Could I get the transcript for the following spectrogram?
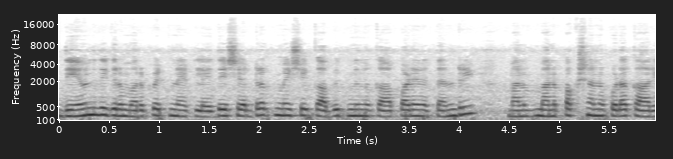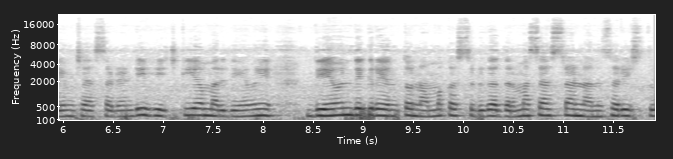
దేవుని దగ్గర మొరపెట్టినట్లయితే షడ్రక్ మేషక్ అభిజ్ఞను కాపాడిన తండ్రి మన మన పక్షాన కూడా కార్యం చేస్తాడండి. హిజ్కియా మరి దేవుని దేవుని దగ్గర ఎంతో నమ్మకస్తుడిగా ధర్మశాస్త్రాన్ని అనుసరిస్తూ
